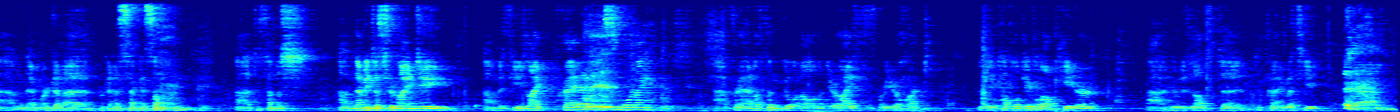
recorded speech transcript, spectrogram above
Um, and then we're gonna we're gonna sing a song uh, to finish. Um, let me just remind you, um, if you'd like prayer this morning uh, for anything going on in your life or your heart, there'll be a couple of people up here uh, who would love to, to pray with you. Um,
